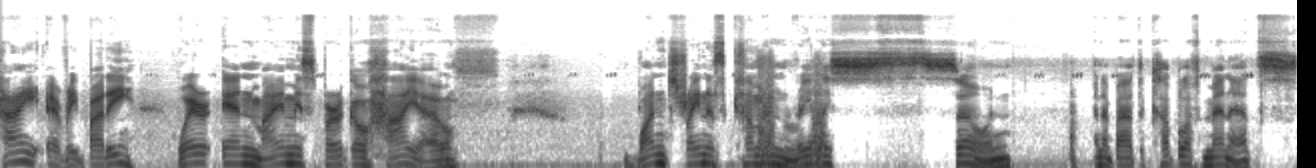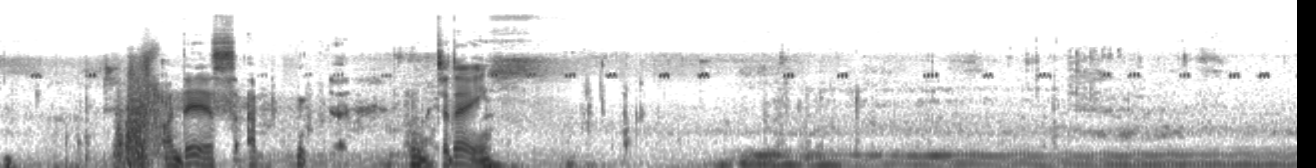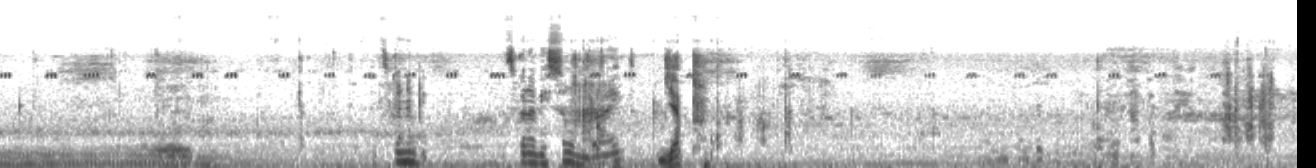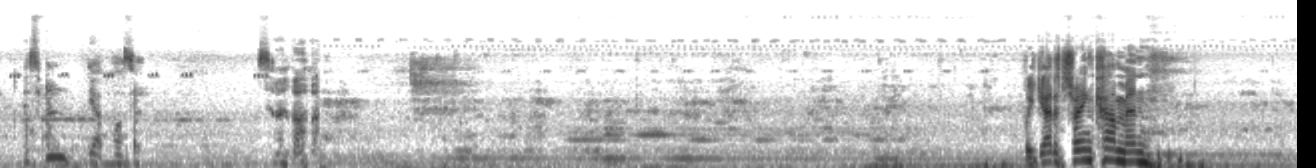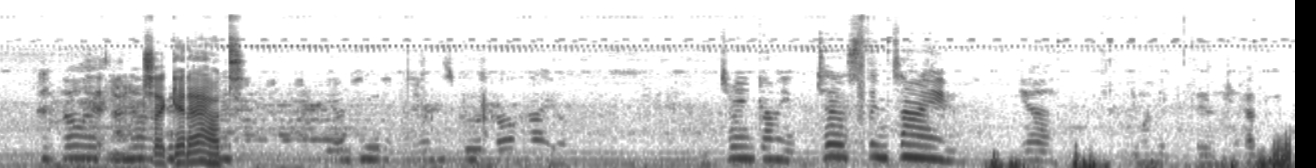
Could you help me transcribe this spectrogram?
Hi, everybody. We're in Miamisburg, Ohio. One train is coming really soon, in about a couple of minutes. On this, uh, today. Gonna be it's gonna be soon, right? Yep. This one? Yeah, pause it. We got a train coming. oh, I, I know. Check it out. We are here in Miamisburg, Ohio. The train coming just in time. Yeah. You want me to help you?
